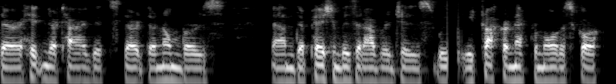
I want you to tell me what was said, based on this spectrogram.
they're hitting their targets, their, their numbers, um, their patient visit averages. We, we track our net promoter score,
